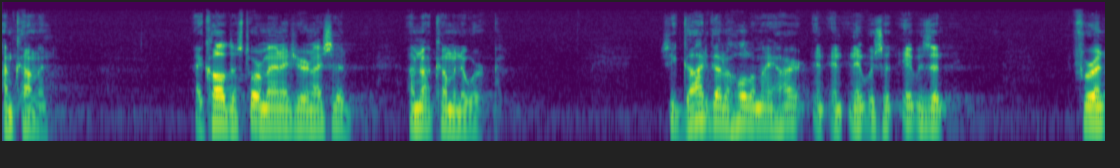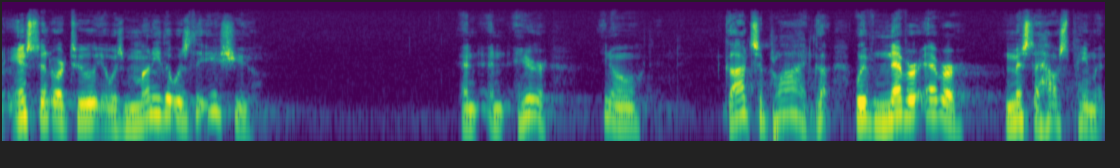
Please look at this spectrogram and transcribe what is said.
I'm coming. I called the store manager and I said, I'm not coming to work. See, God got a hold of my heart, and, and, and it was a, it was a, for an instant or two, it was money that was the issue. And and here, you know, God supplied. God, we've never ever missed a house payment.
